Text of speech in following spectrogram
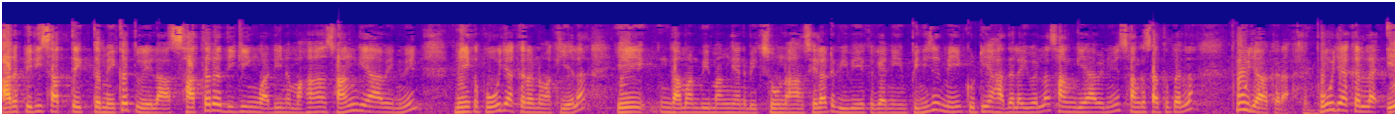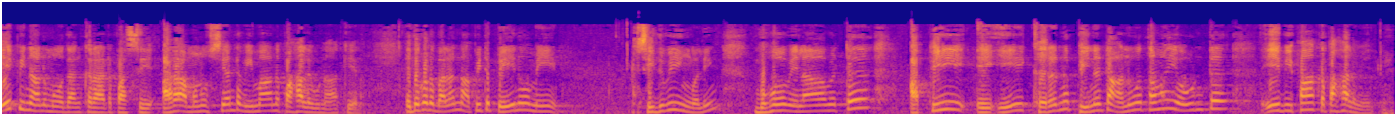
අර පිරිසත් එක්කම එකතු වෙලා සතර දිගින් වඩින මහා සංඝයා වෙනුවෙන් මේක පූජා කරනවා කියලා ඒ ගමන් බිමන් යන භික්ෂූන් වහන්සේලාට විවේක ගැනීම පිණිස මේ කුටිය හදලා ඉවරලා සංඝයා වෙනුවෙන් සංඝ සතු කරලා පූජා කරා. පූජා කරලා ඒ පින අනුමෝදන් කරාට පස්සේ අර අමනුෂ්‍යයන්ට විමාන පහළ වුණා කියනවා. එතකොට බලන්න අපිට පේනවා මේ සිදුවීම් වලින් බොහෝ වෙලාවට අපි ඒ කරන පිනට අනුව තමයි ඔවුන්ට ඒ විපාක පහළ වෙන්නේ.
